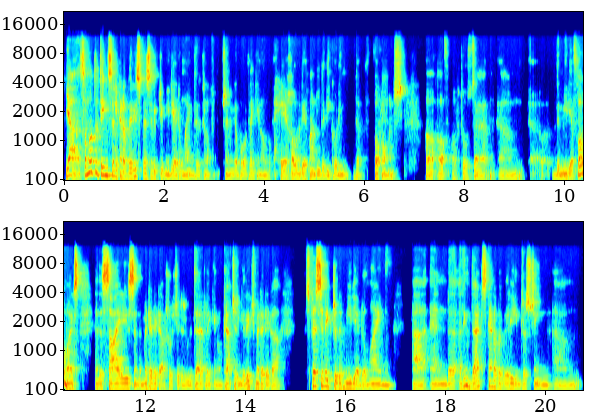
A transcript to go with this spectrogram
Yeah, some of the things are kind of very specific to media domain. They're kind of saying about like you know, hey, how do they handle the decoding, the performance uh, of of those uh, um, uh, the media formats and the size and the metadata associated with that, like you know, capturing rich metadata specific to the media domain. Uh, and uh, I think that's kind of a very interesting um,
